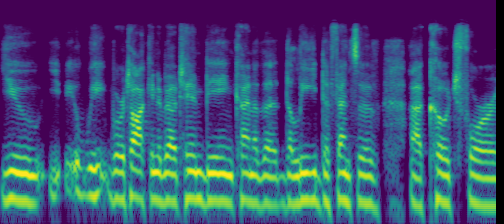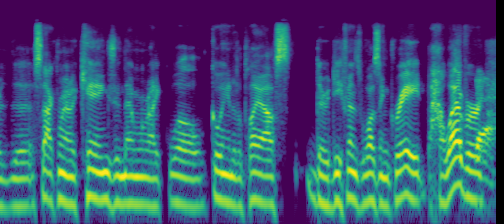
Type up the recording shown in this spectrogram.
you, you we we're talking about him being kind of the, the lead defensive uh, coach for the Sacramento Kings. And then we're like, well, going into the playoffs, their defense wasn't great. However, yeah.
